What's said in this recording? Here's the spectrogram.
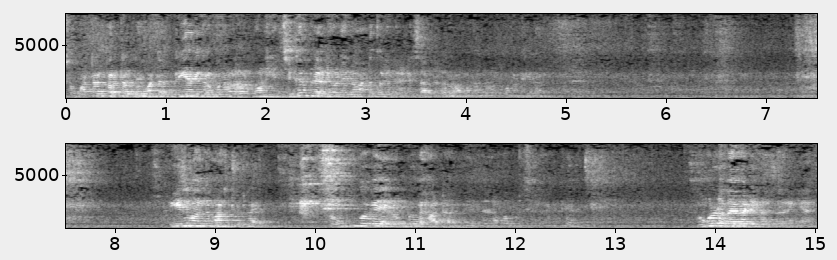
ஸோ மட்டன் பெரட்டலுக்கும் மட்டன் பிரியாணிக்கு ரொம்ப நல்லாயிருக்கும். நீங்கள் சிக்கன் பிரியாணியோடய நாட்டுக்கோழி பிரியாணி சாப்பிட்டது ரொம்ப நல்லா இருக்கும்னு நினைக்கிறேன் இது வந்து மஸ்ட் ட்ரை ரொம்பவே ரொம்பவே ஹாட்டாக இருக்குது இது ரொம்ப பிடிச்சிருக்கு எனக்கு. உங்களோட ஃபேவரட் என்ன சார் நீங்கள்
